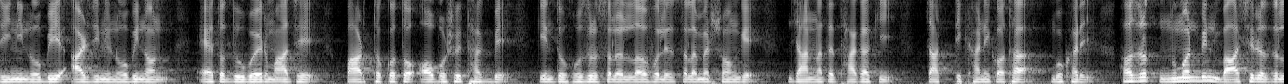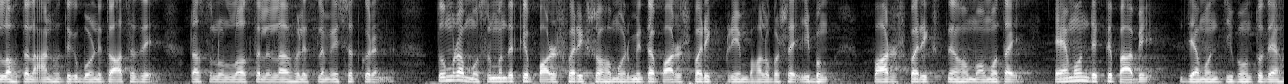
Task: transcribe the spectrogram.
যিনি নবী আর যিনি নবী নন, এত দুবয়ের মাঝে পার্থক্য তো অবশ্যই থাকবে। কিন্তু হুজুর সাল্লাহ সাল্লামের সঙ্গে জান্নাতে থাকা কি চারটি খানি কথা বুখারি। হজরত নুমান বিন বাশির রাজুল্লাহ তাল আনহু থেকে বর্ণিত আছে যে রাসুল্লাহ সাল্লাহ ইসলাম ইরশাদ করেন, তোমরা মুসলমানদেরকে পারস্পরিক সহমর্মিতা, পারস্পরিক প্রেম, ভালোবাসা এবং পারস্পরিক স্নেহ, মমতায় এমন দেখতে পাবে যেমন জীবন্ত দেহ।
